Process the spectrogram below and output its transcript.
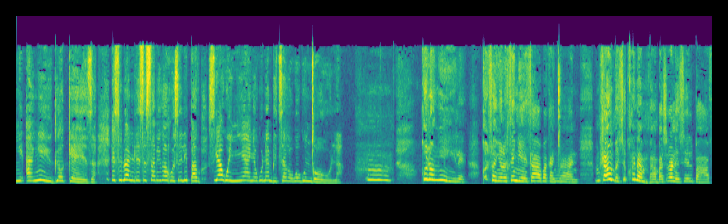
ngi- angiyikuyogeza. Lesilwane lesisabekako selibhavu siyakwenyanya kunambitheka kokungcola kulungile. Kodwa nyalo sengiyesaba kancane. Mhlawumbe sikhona mbamba silwane selibhavu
